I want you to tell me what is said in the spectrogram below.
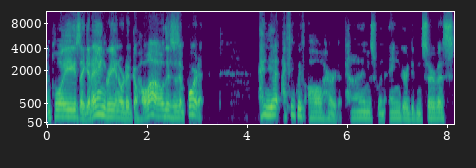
employees, they get angry in order to go, hello, this is important. And yet, I think we've all heard of times when anger didn't serve us.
